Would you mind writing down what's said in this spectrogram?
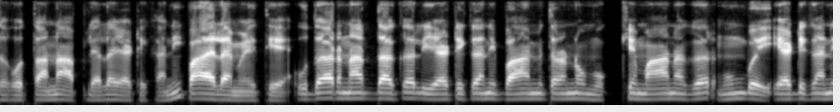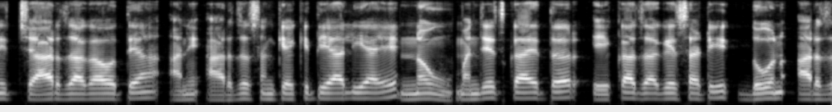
होताना आपल्याला या ठिकाणी पाहायला मिळते. उदाहरणार्थ दाखल या ठिकाणी पहा मित्रांनो मुख्य महानगर मुंबई. या ठिकाणी चार जागा होत्या आणि अर्ज संख्या किती आली आहे? नऊ. म्हणजेच काय तर एका जागेसाठी दोन अर्ज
